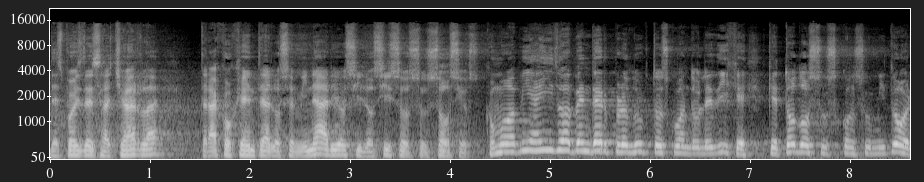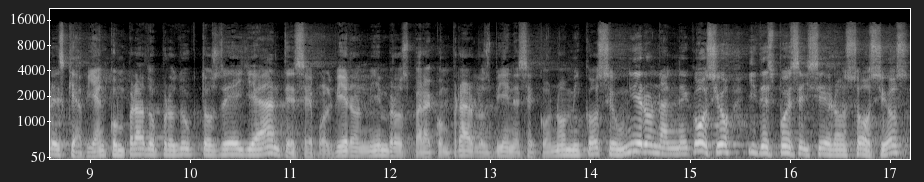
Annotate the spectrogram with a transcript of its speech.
Después de esa charla, Trajo gente a los seminarios y los hizo sus socios. Como había ido a vender productos cuando le dije que todos sus consumidores que habían comprado productos de ella antes se volvieron miembros para comprar los bienes económicos, se unieron al negocio y después se hicieron socios,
